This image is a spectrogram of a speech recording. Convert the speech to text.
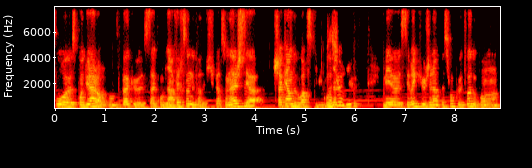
pour euh, ce point de vue-là, alors on ne dit pas que ça convient à personne de faire des fiches personnages, c'est à chacun de voir ce qui lui convient le mieux. Mais euh, c'est vrai que j'ai l'impression que toi, donc on,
